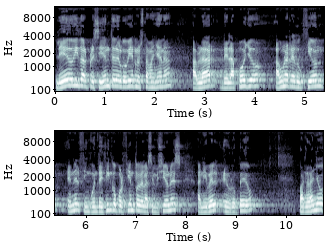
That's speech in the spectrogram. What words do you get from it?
Le he oído al presidente del Gobierno esta mañana hablar del apoyo a una reducción en el 55% de las emisiones a nivel europeo para el año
